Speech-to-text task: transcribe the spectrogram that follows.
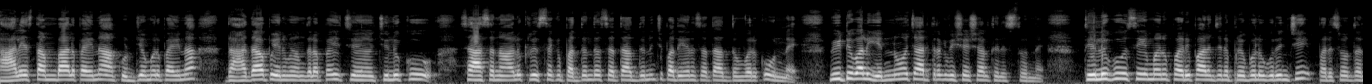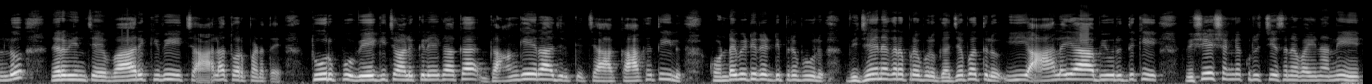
ఆలయ స్తంభాలపైన కుడ్యములపైన దాదాపు ఎనిమిది వందలపై చి- చిలుకు శాసనాలు క్రీస్తుకి పద్దెనిమిదవ శతాబ్దం నుంచి పదిహేను శతాబ్దం వరకు ఉన్నాయి. వీటి వల్ల ఎన్నో చారిత్రక విశేషాలు తెలుస్తున్నాయి. తెలుగు సీమను పరిపాలించిన ప్రభుల గురించి పరిశోధనలు నిర్వహించే వారికి ఇవి చాలా త్వరపడతాయి. తూర్పు వేగి చాళుక్యులే కాక గాంగేరాజు చా- కాకతీయులు కొండవీటిరెడ్డి ప్రభువులు విజయనగర ప్రభులు గజపతులు ఈ ఆలయ అభివృద్ధికి విశేషంగా కృషి చేసిన వైనాన్ని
